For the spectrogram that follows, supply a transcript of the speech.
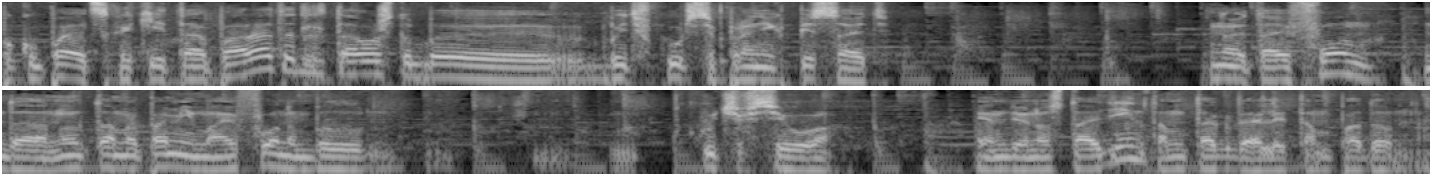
покупаются какие-то аппараты для того, чтобы быть в курсе про них писать. Ну, это iPhone, да, но там и помимо iPhone был куча всего. N91 там и так далее и тому подобное.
